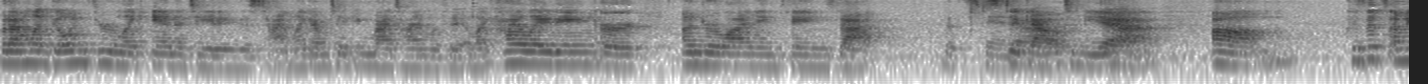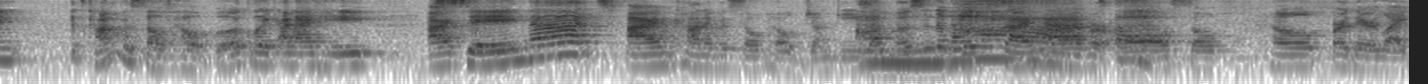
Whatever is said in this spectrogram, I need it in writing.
but i'm like going through and like annotating this time. Like i'm taking my time with it and like highlighting or underlining things that That stick out. to me. Yeah, um because it's i mean it's kind of a self-help book. Like and i hate I- saying that I'm kind of a self help junkie. I'm most of the books I have are all self help, or they're like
